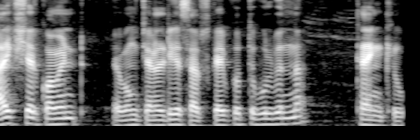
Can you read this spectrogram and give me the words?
লাইক শেয়ার কমেন্ট এবং চ্যানেলটিকে সাবস্ক্রাইব করতে ভুলবেন না। থ্যাংক ইউ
